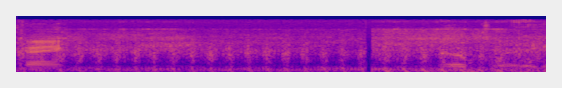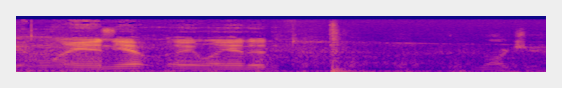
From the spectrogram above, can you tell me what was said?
Okay. Hopefully they can land. Yep, they landed. Roger.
